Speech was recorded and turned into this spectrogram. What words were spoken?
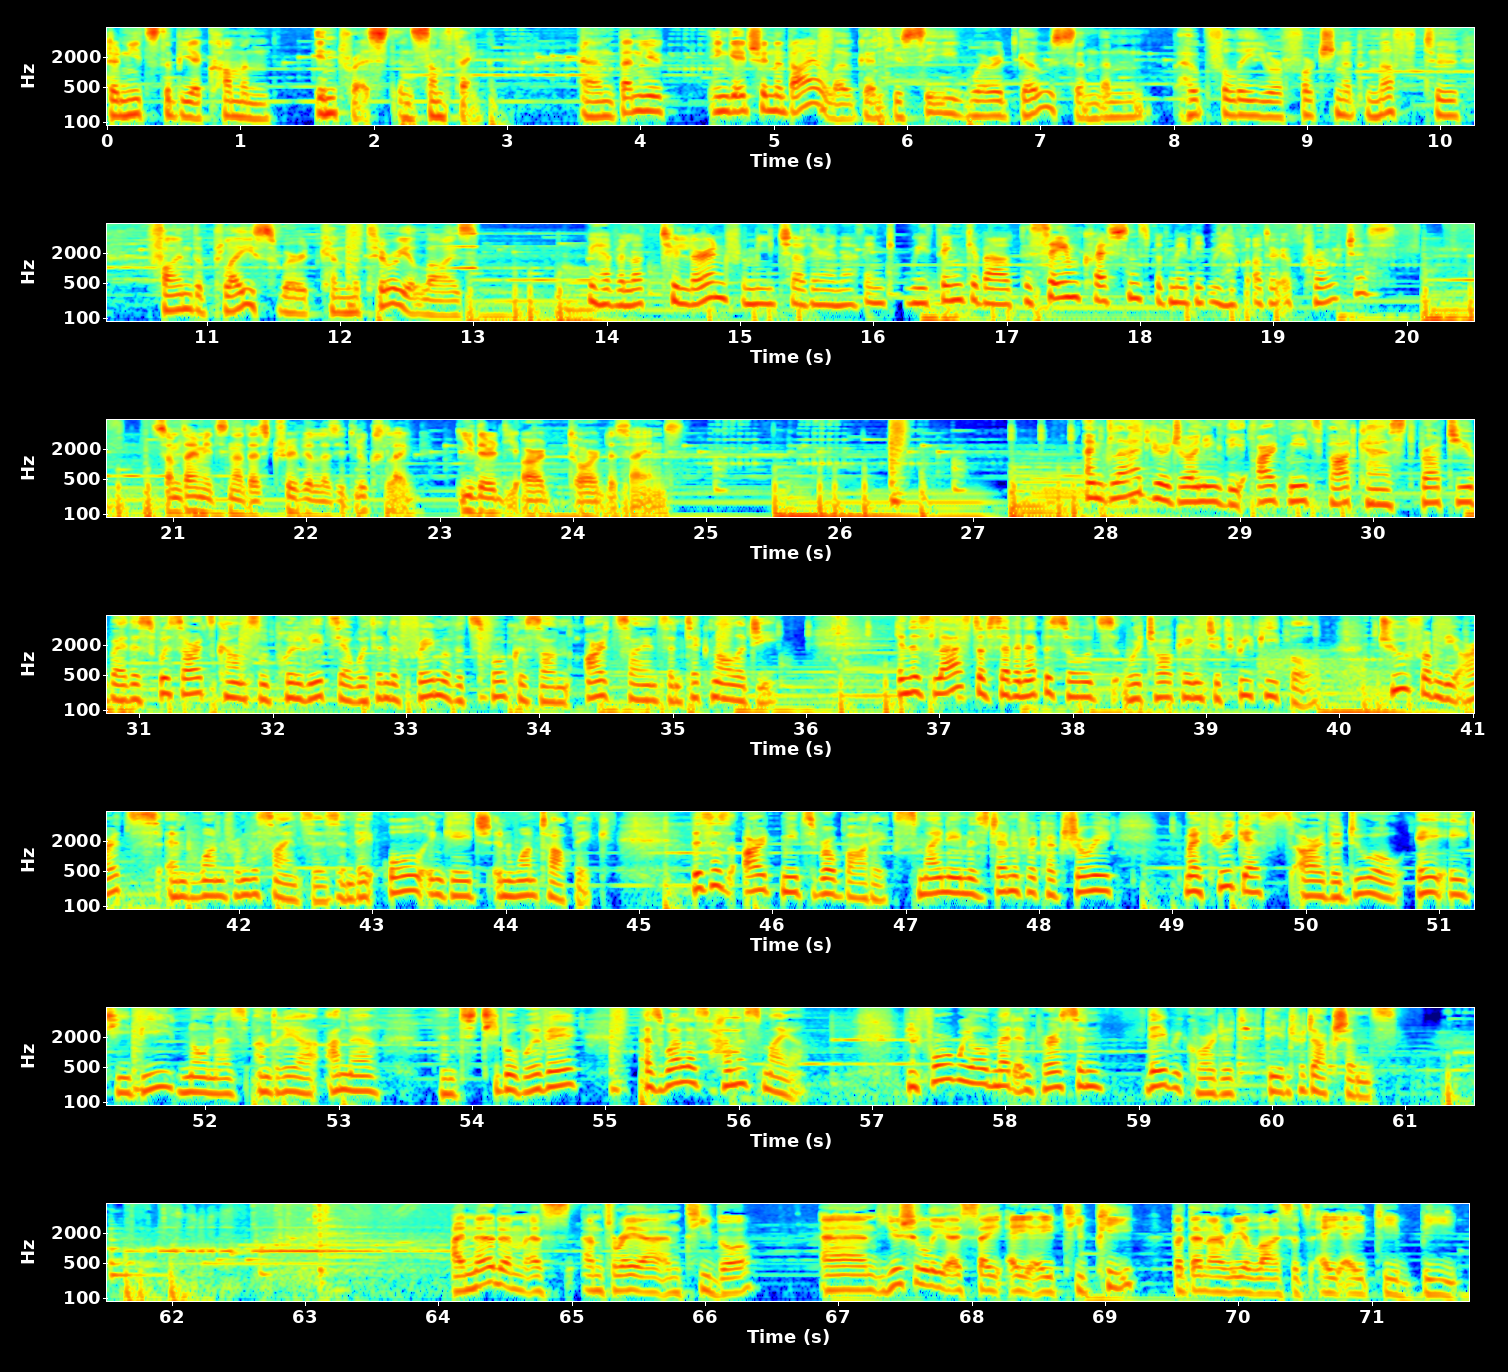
There needs to be a common interest in something. And then you engage in a dialogue and you see where it goes. And then hopefully you're fortunate enough to find a place where it can materialize. We have a lot to learn from each other, and I think we think about the same questions, but maybe we have other approaches. Sometimes it's not as trivial as it looks like, either the art or the science. I'm glad you're joining the Art Meets podcast brought to you by the Swiss Arts Council Pro Helvetia within the frame of its focus on art, science, and technology. In this last of seven episodes, we're talking to three people two from the arts and one from the sciences, and they all engage in one topic. This is Art Meets Robotics. My name is Jennifer Khakshouri. My three guests are the duo AATB, known as Andrea Anner and Thibaut Brevet, as well as Hannes Meyer. Before we all met in person, they recorded the introductions. I know them as Andrea and Thibaut, and usually I say AATP, but then I realize it's AATB.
